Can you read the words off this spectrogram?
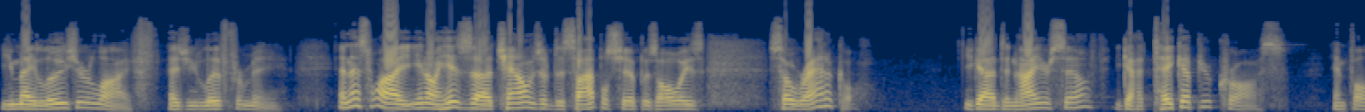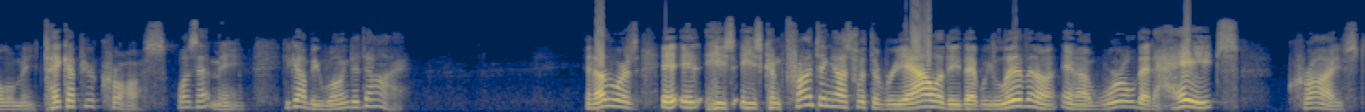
You may lose your life as you live for me. And that's why, you know, his uh, challenge of discipleship was always so radical. You got to deny yourself, you got to take up your cross and follow me. Take up your cross. What does that mean? You got to be willing to die. In other words, it, it, he's, he's confronting us with the reality that we live in a, in a world that hates Christ.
